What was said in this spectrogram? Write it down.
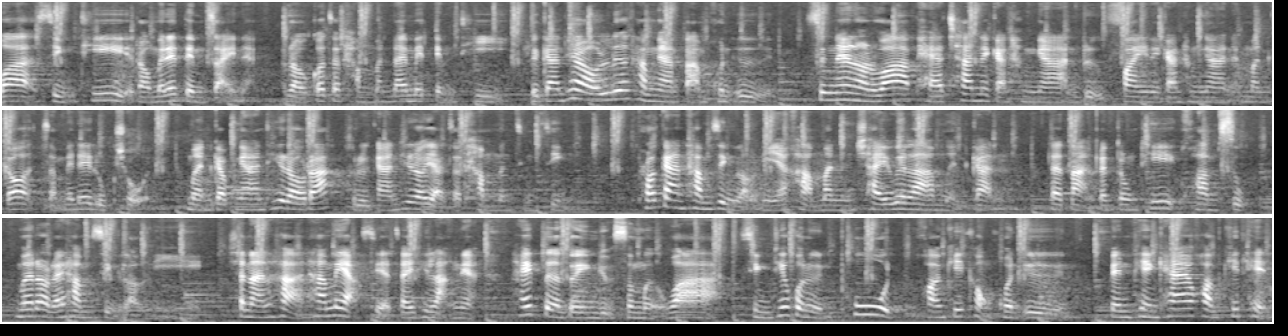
ว่าสิ่งที่เราไม่ได้เต็มใจเนี่ยเราก็จะทำมันได้ไม่เต็มที่หรือการที่เราเลือกทำงานตามคนอื่น ซึ่งแน่นอนว่าแพชชั่นในการทำงาน หรือไฟในการทำงานเนี่ยมันก็จะไม่ได้ลุกโชน เหมือนกับงานที่เรารักหรืองานที่เราอยากจะทำมันจริง ๆ เพราะการทำสิ่งเหล่านี้ค่ะ มันใช้เวลาเหมือนกัน แต่ต่างกันตรงที่ความสุขเมื่อเราได้ทำสิ่งเหล่านี้ ฉะนั้นค่ะถ้าไม่อยากเสียใจทีหลังเนี่ยให้เตือนตัวเองอยู่เสมอว่า สิ่งที่คนอื่นพูด ความคิดของคนอื่น เป็นเพียงแค่ความคิดเห็น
